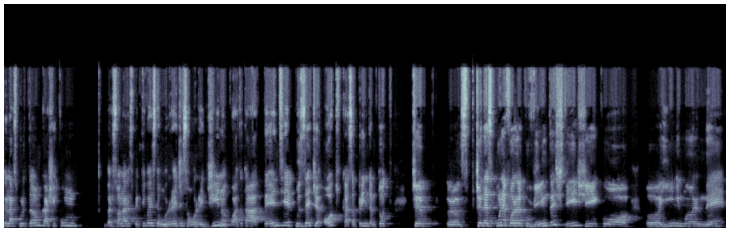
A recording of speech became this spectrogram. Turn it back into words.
îl ascultăm ca și cum persoana respectivă este un rege sau o regină cu atâta atenție, cu 10 ochi ca să prindem tot ce ce ne spune fără cuvinte, știi, și cu o inimă ne,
